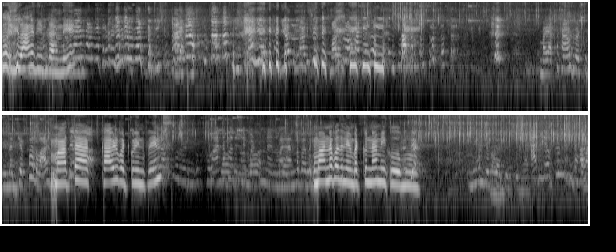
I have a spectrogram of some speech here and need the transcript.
కోడిలాగా తింటుంది. మా అత్త కావిడి పట్టుకునింది ఫ్రెండ్స్ మా అన్న బదులు నేను పట్టుకున్నా మీకు ము- మా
